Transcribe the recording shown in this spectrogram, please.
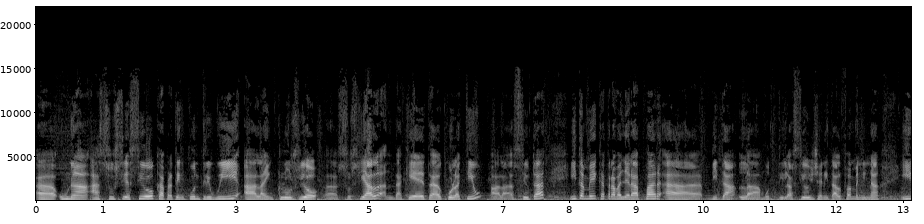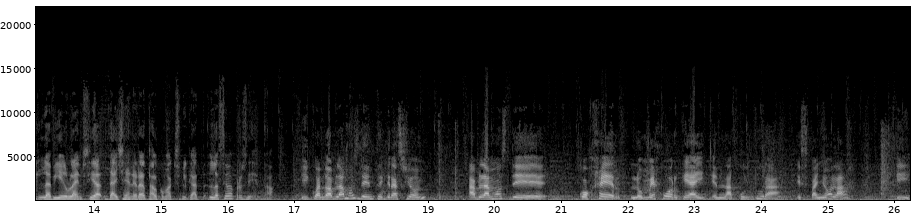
eh, una associació que pretén contribuir a la inclusió eh, social d'aquest eh, col·lectiu a la ciutat i també que treballarà per eh, evitar la mutilació genital femenina i la violència de gènere, tal com ha explicat la seva presidenta. Y cuando hablamos de integración, hablamos de coger lo mejor que hay en la cultura española y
